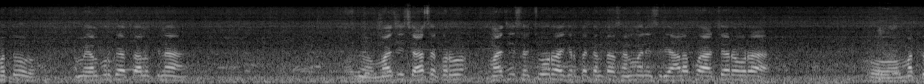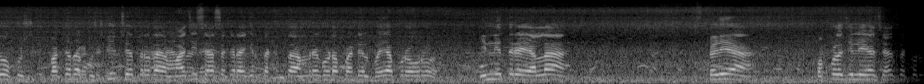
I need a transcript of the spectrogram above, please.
ಮತ್ತು ನಮ್ಮ ಯಲಬುರ್ಗ ತಾಲೂಕಿನ ಮಾಜಿ ಶಾಸಕರು, ಮಾಜಿ ಸಚಿವರು ಆಗಿರ್ತಕ್ಕಂಥ ಸನ್ಮಾನ್ಯ ಶ್ರೀ ಆಲಪ್ಪ ಆಚಾರ್ ಅವರ ಮತ್ತು ಕುಷ್ ಪಕ್ಕದ ಕುಷ್ಟಗಿ ಕ್ಷೇತ್ರದ ಮಾಜಿ ಶಾಸಕರಾಗಿರ್ತಕ್ಕಂಥ ಅಮರೇಗೌಡ ಪಾಟೀಲ್ ಬಯ್ಯಾಪುರ ಅವರು, ಇನ್ನಿತರೆ ಎಲ್ಲ ಸ್ಥಳೀಯ ಕೊಪ್ಪಳ ಜಿಲ್ಲೆಯ ಶಾಸಕರು.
